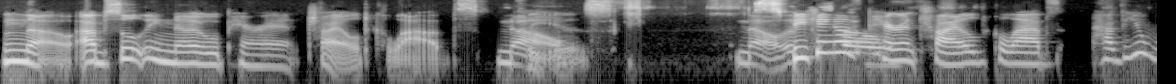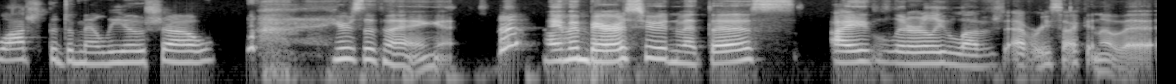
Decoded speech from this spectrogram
No, absolutely no parent child collabs. No. Please. No. Speaking so... of parent child collabs, have you watched the D'Amelio show? Here's the thing. I'm embarrassed to admit this. I literally loved every second of it.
